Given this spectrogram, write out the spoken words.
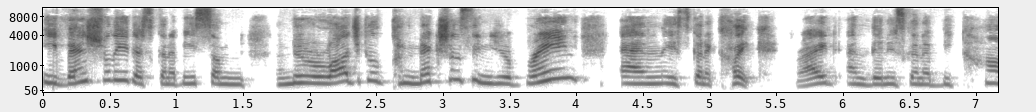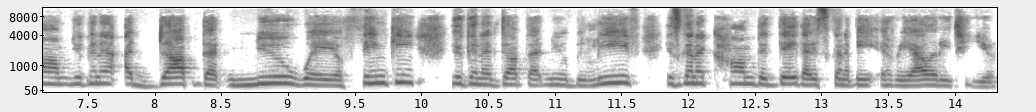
eventually there's going to be some neurological connections in your brain and it's going to click right? And then it's going to become you're going to adopt that new way of thinking. You're going to adopt that new belief. It's going to come the day that it's going to be a reality to you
